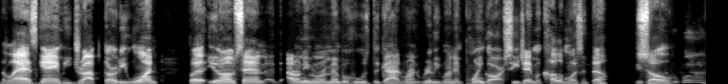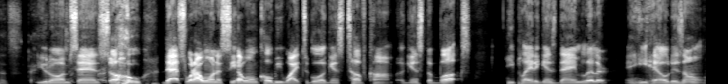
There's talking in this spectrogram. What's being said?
The last game, he dropped 31. But you know what I'm saying? I don't even remember who was the guy run really running point guard. CJ McCollum wasn't there so was. you know what I'm saying? So that's what I want to see. I want Coby White to go against tough comp. Against the Bucks, he played against Dame Lillard and he held his own.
